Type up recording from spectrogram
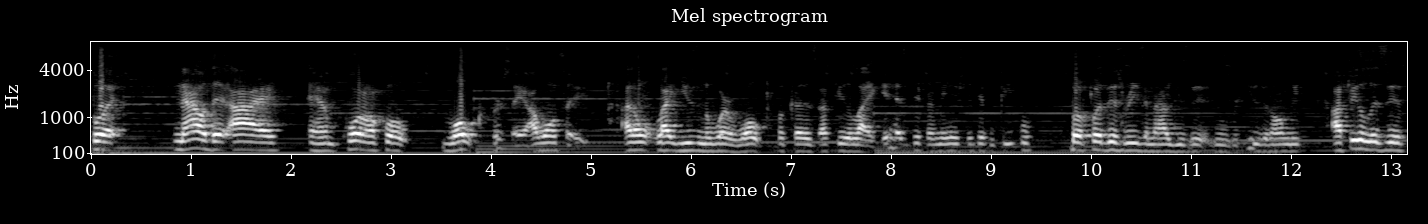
But now that I am quote unquote woke per se, I won't say I don't like using the word woke because I feel like it has different meanings for different people. But for this reason, I'll use it and use it only. I feel as if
